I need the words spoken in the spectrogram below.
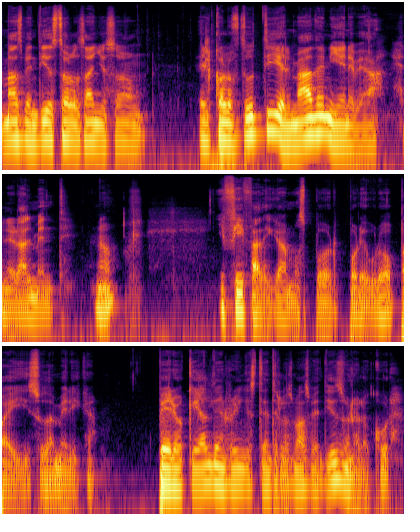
más vendidos todos los años son el Call of Duty, el Madden y NBA, generalmente, ¿no? Y FIFA, digamos, por, por Europa y Sudamérica. Pero que Elden Ring esté entre los más vendidos es una locura.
